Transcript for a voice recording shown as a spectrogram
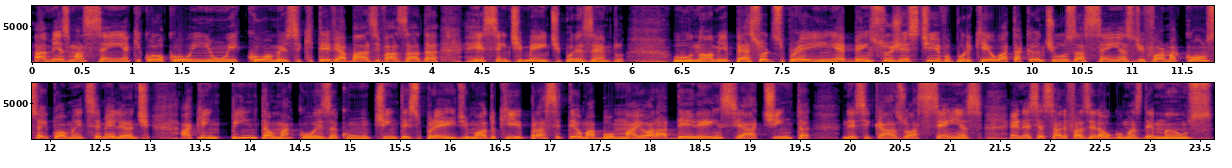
a mesma senha que colocou em um e-commerce que teve a base vazada recentemente, por exemplo. O nome Password Spraying é bem sugestivo porque o atacante usa senhas de forma conceitualmente semelhante a quem pinta uma coisa com tinta spray, de modo que para se ter uma maior aderência à tinta, nesse caso às senhas, é necessário fazer algumas demãos.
